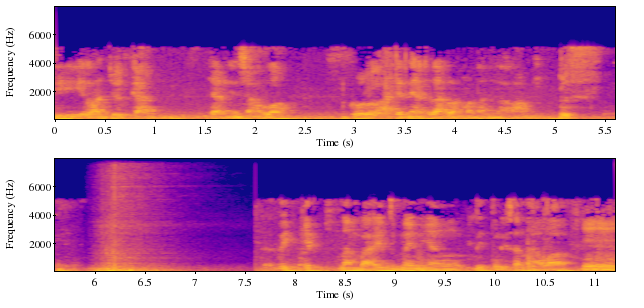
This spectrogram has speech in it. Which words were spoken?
dilanjutkan dan insya Allah goal akhirnya adalah rahmatan lil alamin. Terus, Dikit nambahin sebenarnya ini yang di tulisan awal. hmm.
